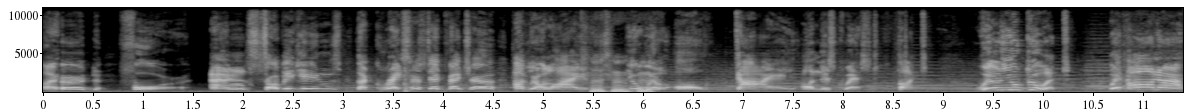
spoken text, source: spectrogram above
I heard four. And so begins the greatest adventure of your lives. you will all die on this quest, but will you do it with honor?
